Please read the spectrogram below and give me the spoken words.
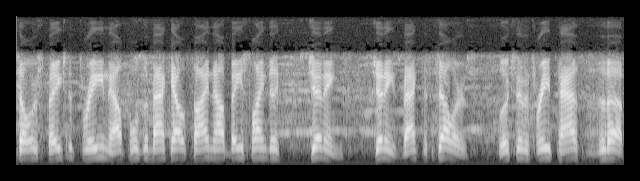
Sellers fakes a three. Now pulls it back outside. Now baseline to Jennings. Jennings back to Sellers. Looks at a three, passes it up.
